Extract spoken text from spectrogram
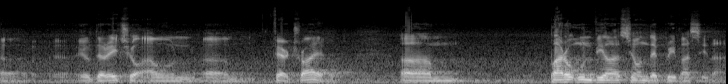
uh, el derecho a un um, fair trial um, para una violación de privacidad.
